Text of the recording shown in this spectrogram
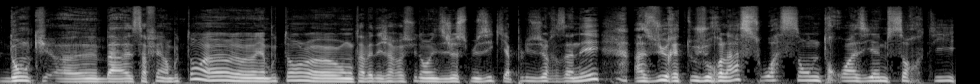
donc euh, bah, ça fait un bout de temps. Hein, euh, un bout de temps, euh, on t'avait déjà reçu dans Just Music il y a plusieurs années. Azur est toujours là, 63e sortie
